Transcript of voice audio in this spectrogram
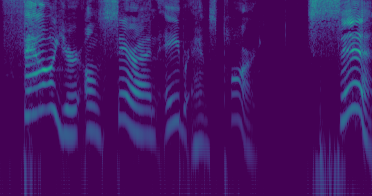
failure on Sarah and Abraham's part sin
